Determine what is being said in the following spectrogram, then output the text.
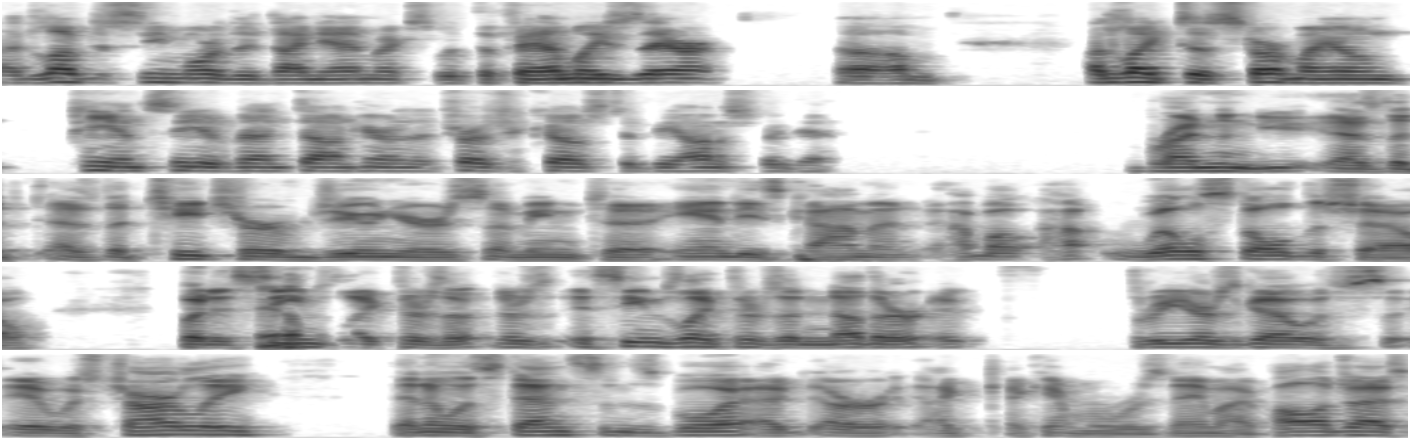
I'd love to see more of the dynamics with the families there. Um, I'd like to start my own PNC event down here on the Treasure Coast. To be honest with you. Brendan, you, as the as the teacher of juniors, I mean, to Andy's comment, how about how, Will stole the show, but it Yep. seems like there's a there's it seems like there's another. Three years ago, it was it was Charlie, then it was Stenson's boy, or I, I can't remember his name. I apologize.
